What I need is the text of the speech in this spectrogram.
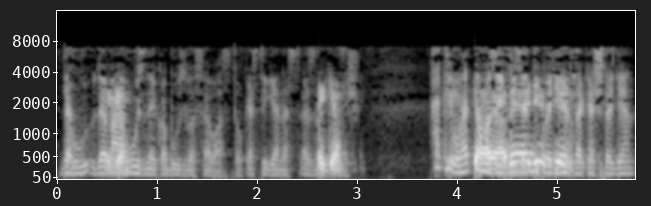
de, hú, de már húznék a buszba szevasztok. Ezt igen, ezt, ez Igen. is. Hát jó, hát nem ja, azért fizetik, hogy egyébként- érdekes legyen.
